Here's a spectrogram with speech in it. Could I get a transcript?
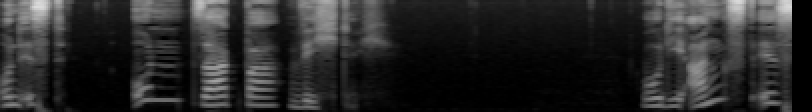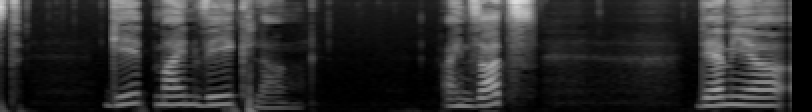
und ist unsagbar wichtig. Wo die Angst ist, geht mein Weg lang. Ein Satz, der mir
